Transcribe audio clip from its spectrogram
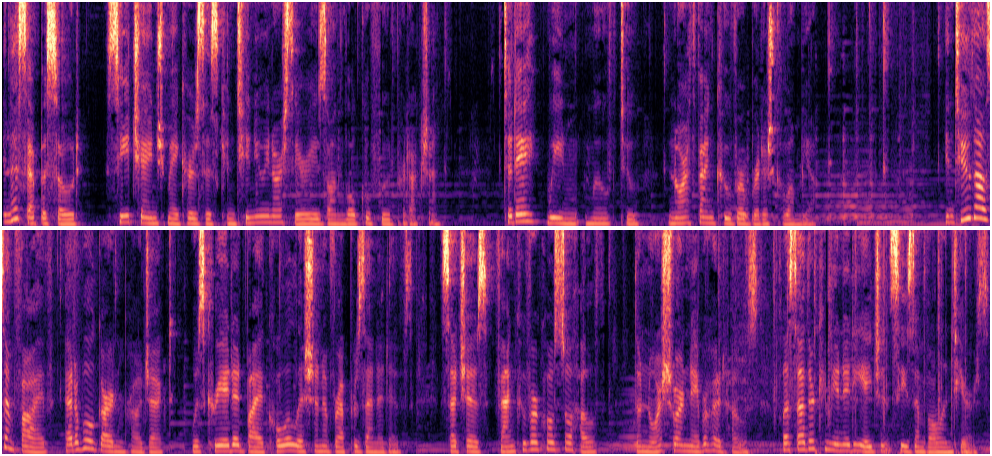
In this episode, See Change Makers is continuing our series on local food production. Today, we move to North Vancouver, British Columbia. In 2005, Edible Garden Project was created by a coalition of representatives such as Vancouver Coastal Health, the North Shore Neighborhood House, plus other community agencies and volunteers.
